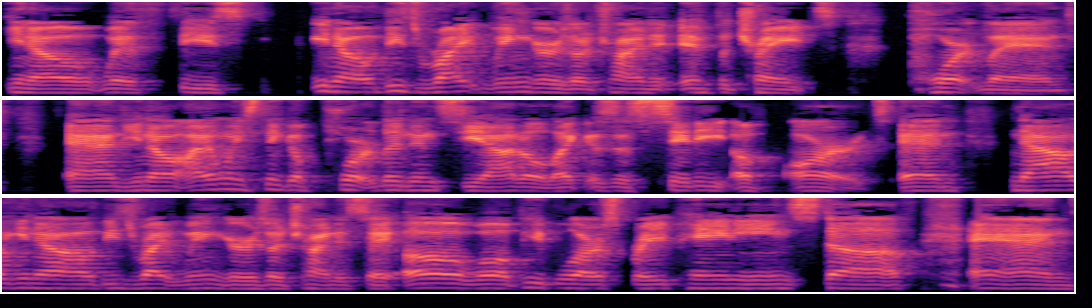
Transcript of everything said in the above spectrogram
you know, with these, you know, these right wingers are trying to infiltrate Portland. And, you know, I always think of Portland and Seattle like as a city of art. And now, you know, these right wingers are trying to say, oh, well, people are spray painting stuff and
